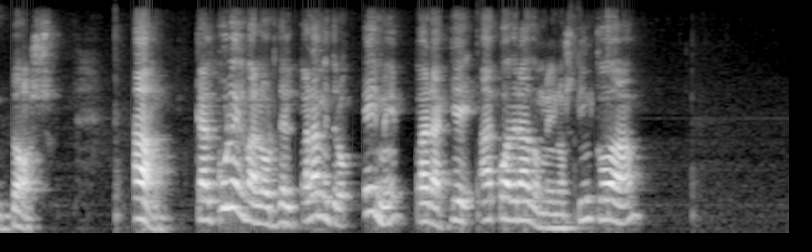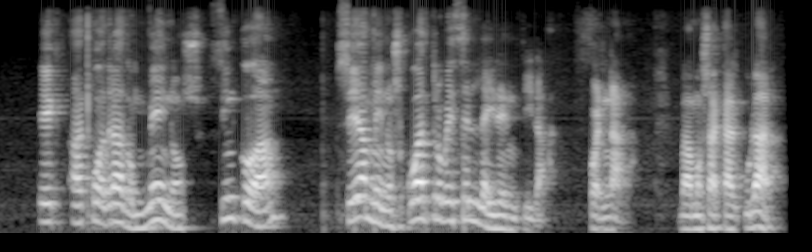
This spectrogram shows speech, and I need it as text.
2. A. Calcule el valor del parámetro M para que A cuadrado menos 5A, e, A cuadrado menos 5A, sea menos 4 veces la identidad. Pues nada, vamos a calcular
